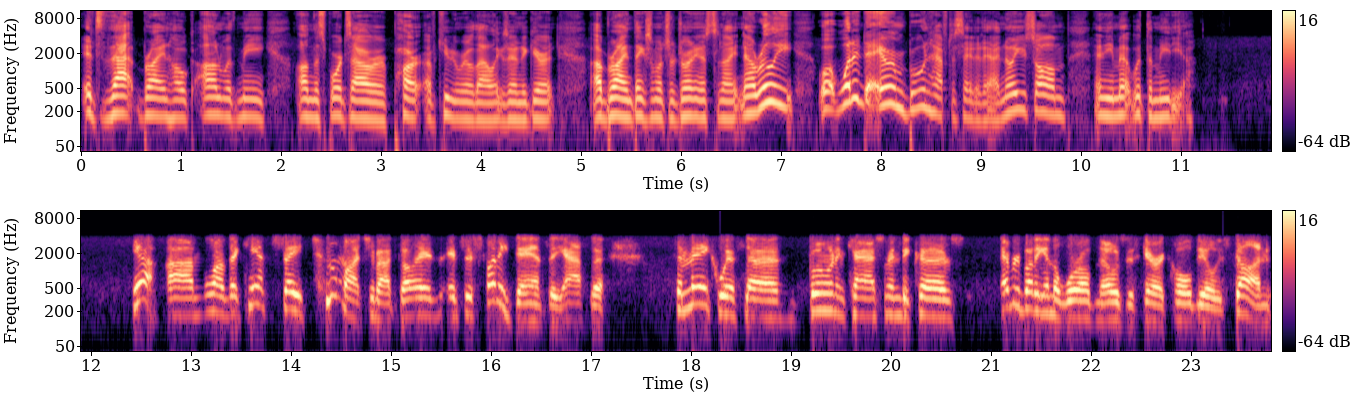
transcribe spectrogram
it's that Bryan Hoch on with me on the Sports Hour part of Keeping Real with Alexander Garrett. Uh, Bryan, thanks so much for joining us tonight. Now, really, what, what did Aaron Boone have to say today? I know you saw him and he met with the media. Yeah, um, well, they can't say too much about It's, it's this funny dance that you have to to make with uh, Boone and Cashman because everybody in the world knows this Gerrit Cole deal is done,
